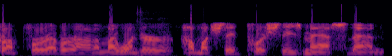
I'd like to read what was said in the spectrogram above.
Trump forever on them. I wonder how much they'd push these masks then.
